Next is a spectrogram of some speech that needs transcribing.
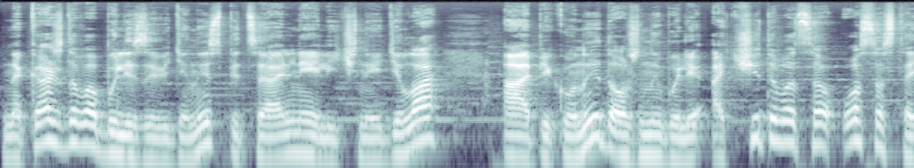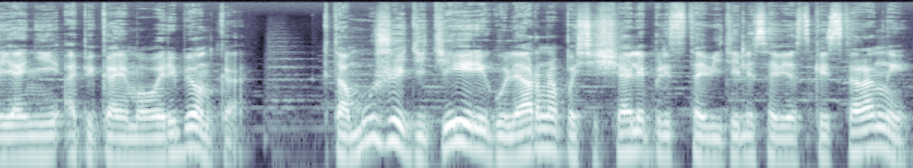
На каждого были заведены специальные личные дела – а опекуны должны были отчитываться о состоянии опекаемого ребенка. К тому же детей регулярно посещали представители советской стороны.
